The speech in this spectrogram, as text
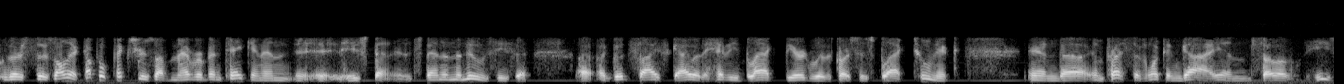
there's there's only a couple pictures of him ever been taken, and he's been it's been in the news. He's a a, good sized guy with a heavy black beard, with of course his black tunic, and uh, impressive looking guy. And so he's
